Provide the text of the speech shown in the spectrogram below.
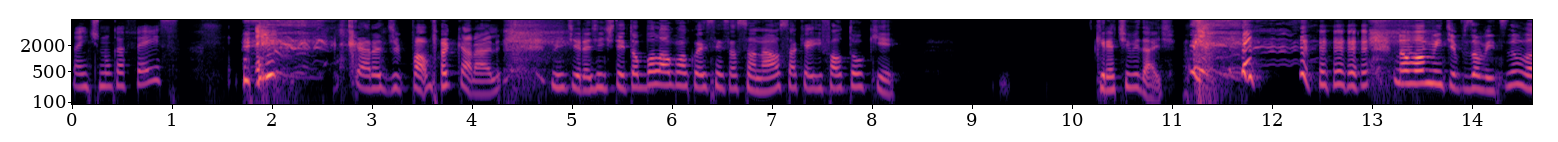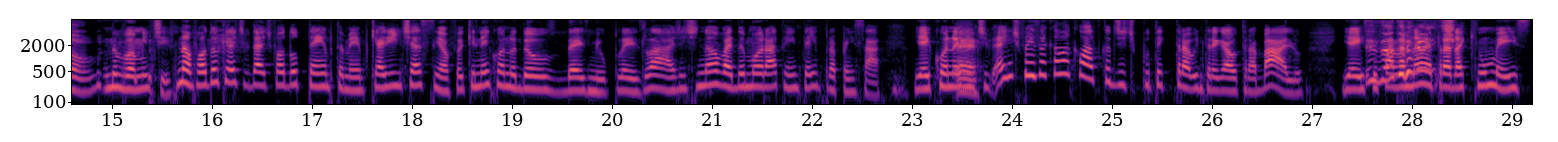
A gente nunca fez. Cara de pau pra caralho. Mentira, a gente tentou bolar alguma coisa sensacional, só que aí faltou o quê? Criatividade. não vamos mentir pros ouvintes, não vamos. Não vou mentir. Não, faltou criatividade, faltou tempo também. Porque a gente é assim, ó. Foi que nem quando deu os 10 mil plays lá. A gente não vai demorar, tem tempo pra pensar. E aí quando a É. gente. A gente fez aquela clássica de, tipo, ter que entregar o trabalho. E aí você fala, Exatamente. não, é pra daqui um mês.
